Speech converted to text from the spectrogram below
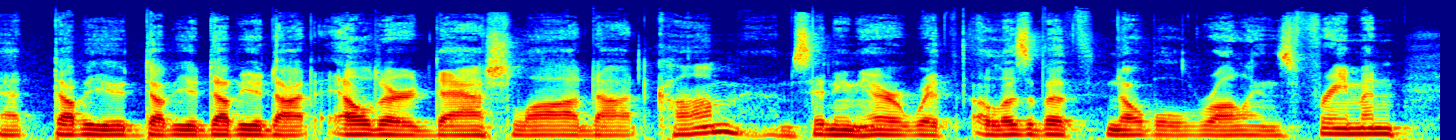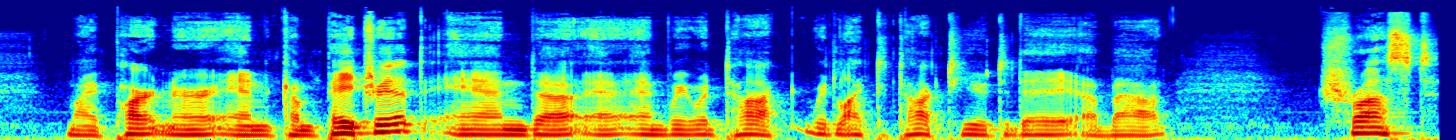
at www.elder-law.com. I'm sitting here with Elizabeth Noble Rawlings Freeman, my partner and compatriot, and uh, and we would talk. We'd like to talk to you today about trust,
